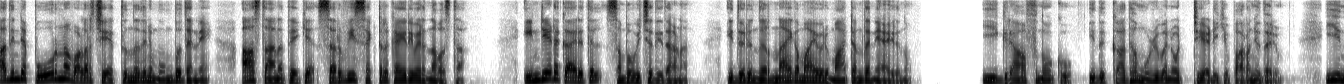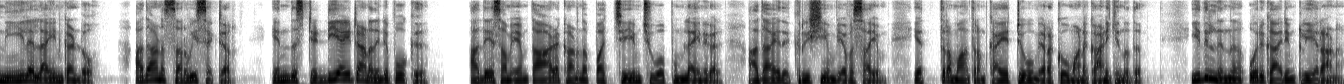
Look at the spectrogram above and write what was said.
അതിന്റെ പൂർണ വളർച്ച എത്തുന്നതിന് മുമ്പ് തന്നെ ആ സ്ഥാനത്തേക്ക് സർവീസ് സെക്ടർ കയറി വരുന്ന അവസ്ഥ. ഇന്ത്യയുടെ കാര്യത്തിൽ സംഭവിച്ചതിതാണ് ഇതൊരു നിർണായകമായ ഒരു മാറ്റം തന്നെയായിരുന്നു. ഈ ഗ്രാഫ് നോക്കൂ. ഇത് കഥ മുഴുവൻ ഒറ്റയടിക്ക് പറഞ്ഞു തരും. ഈ നീല ലൈൻ കണ്ടോ? അതാണ് സർവീസ് സെക്ടർ. എന്ത് സ്റ്റഡിയായിട്ടാണ് അതിന്റെ പോക്ക്? അതേസമയം താഴെ കാണുന്ന പച്ചയും ചുവപ്പും ലൈനുകൾ അതായത് കൃഷിയും വ്യവസായവും എത്രമാത്രം കയറ്റവും ഇറക്കവുമാണ് കാണിക്കുന്നത്. ഇതിൽ നിന്ന് ഒരു കാര്യം ക്ലിയറാണ്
